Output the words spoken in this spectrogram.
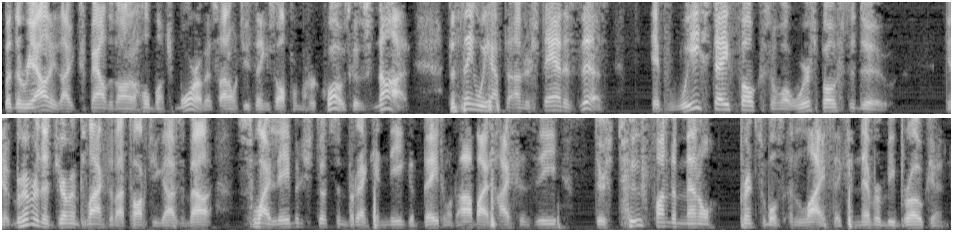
But the reality is I expounded on a whole bunch more of it. So I don't want you to think it's all from her quotes because it's not. The thing we have to understand is this. If we stay focused on what we're supposed to do, you know, remember the German plaque that I talked to you guys about? Zwei Lebensstützen brechen nie Gebet und Arbeit heißen sie. There's two fundamental principles in life that can never be broken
